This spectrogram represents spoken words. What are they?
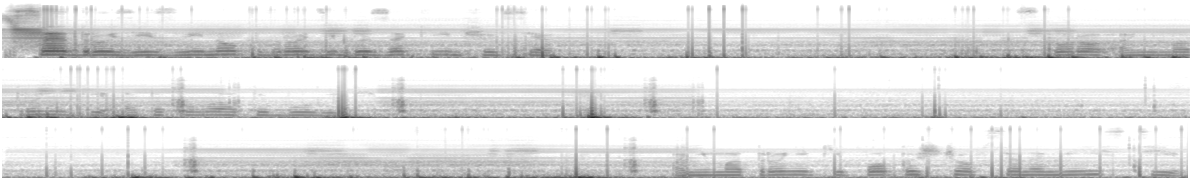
Все, друзі, дзвінок вроді би закінчився. Скоро аніматроніки атакувати будуть. Аніматроніки поки що все на місці.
